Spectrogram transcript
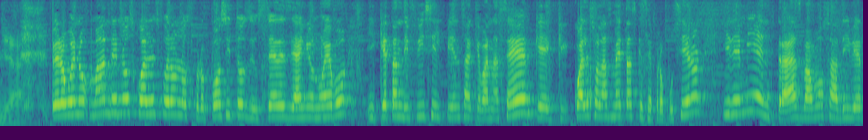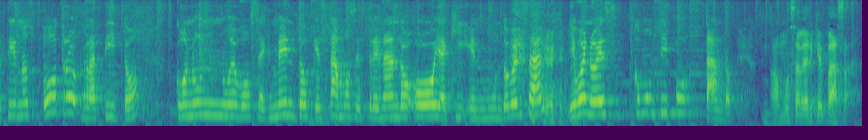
Ya. Pero bueno, mándenos cuáles fueron los propósitos de ustedes de año nuevo y qué tan difícil piensan que van a ser, que, que- cuáles son las metas que se propusieron. Y de mientras vamos a divertirnos otro ratito con un nuevo segmento que estamos estrenando hoy aquí en Mundo Versal. Y bueno, es como un tipo stand-up. Vamos a ver qué pasa.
